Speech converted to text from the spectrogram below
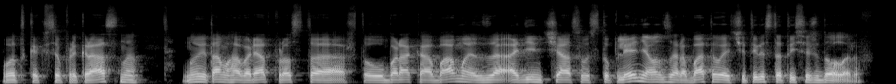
вот как все прекрасно. Ну и там говорят просто, что у Барака Обамы за один час выступления он зарабатывает 400 тысяч долларов.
